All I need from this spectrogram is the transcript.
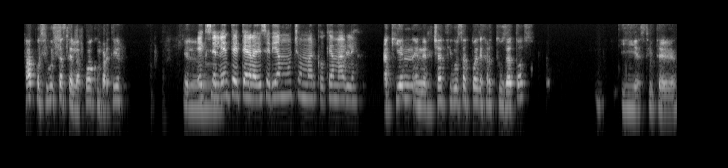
Ah, pues si gustas te la puedo compartir. El- Excelente, te agradecería mucho, Marco, qué amable. Aquí en, en el chat, si gustas, puedes dejar tus datos y así te,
